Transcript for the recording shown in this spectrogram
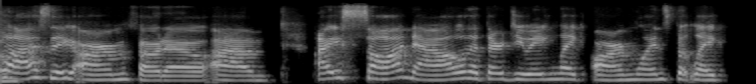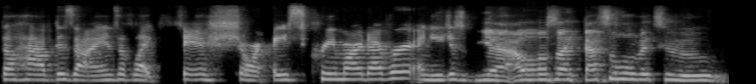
classic arm photo. Um I saw now that they're doing like arm ones but like they'll have designs of like fish or ice cream or whatever and you just yeah, I was like, that's a little bit too.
